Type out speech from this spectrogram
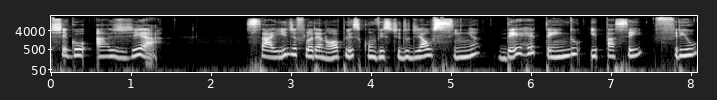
chegou a gear. Saí de Florianópolis com vestido de alcinha, derretendo e passei frio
